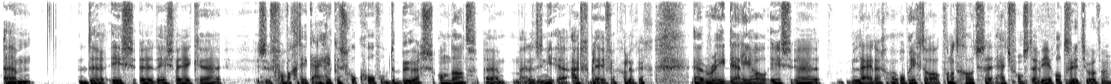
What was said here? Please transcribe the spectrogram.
Um, er is uh, deze week verwachtte ik eigenlijk een schokgolf op de beurs. Omdat, uh, maar dat is niet uh, uitgebleven, gelukkig. Uh, Ray Dalio is leider, oprichter ook, van het grootste hedgefonds ter wereld. Bridgewater.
